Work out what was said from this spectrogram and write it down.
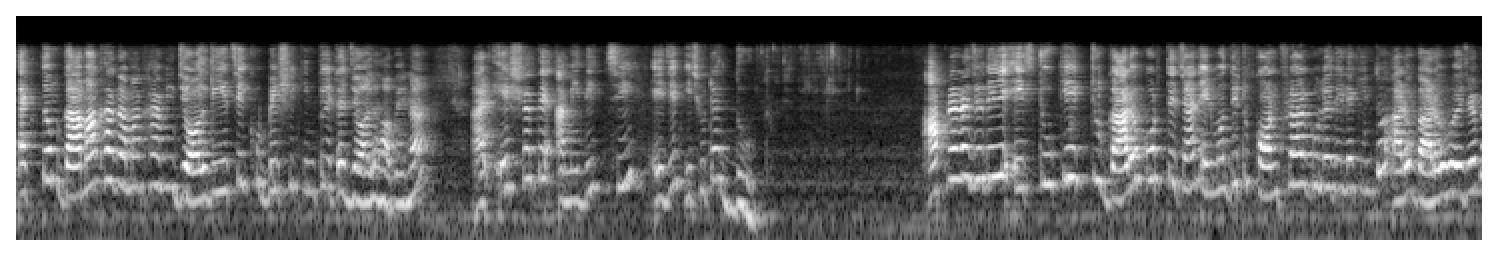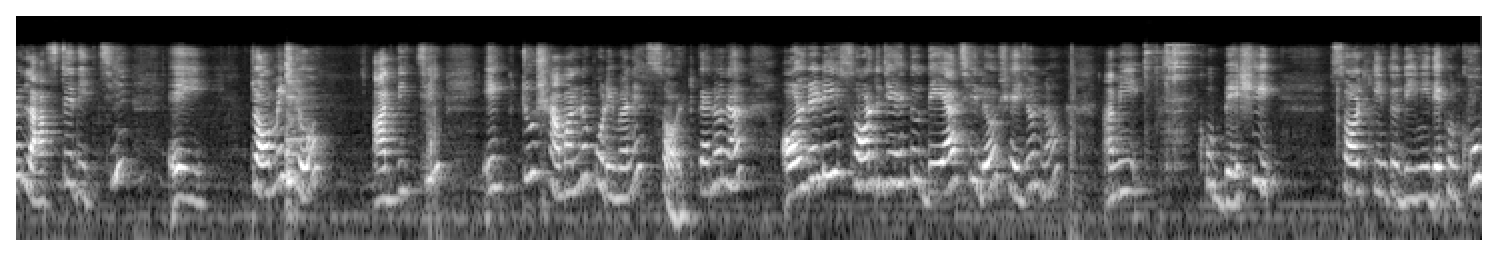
একদম গামাখা গামাখা আমি জল দিয়েছি, খুব বেশি কিন্তু এটা জল হবে না। আর এর সাথে আমি দিচ্ছি এই যে কিছুটা দুধ। আপনারা যদি এই স্টুকে একটু গাঢ় করতে চান, এর মধ্যে একটু কর্নফ্লাওয়ার গুলে দিলে কিন্তু আরও গাঢ় হয়ে যাবে। লাস্টে দিচ্ছি এই টমেটো, আর দিচ্ছি একটু সামান্য পরিমাণে সল্ট কেননা অলরেডি সল্ট যেহেতু দেয়া ছিল সেই জন্য আমি খুব বেশি সল্ট কিন্তু দিইনি। দেখুন, খুব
